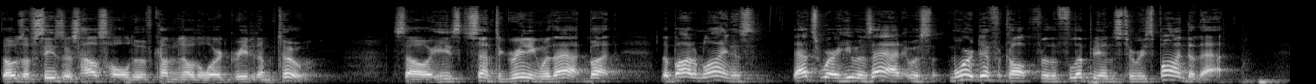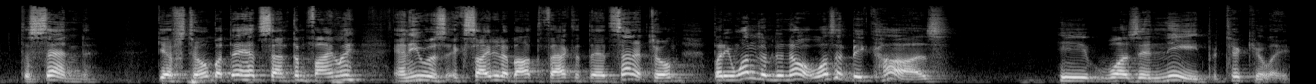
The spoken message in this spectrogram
those of Caesar's household who have come to know the Lord greeted him too. So he's sent a greeting with that. But the bottom line is that's where he was at. It was more difficult for the Philippians to respond to that. to send gifts to him, but they had sent them finally, and he was excited about the fact that they had sent it to him, but he wanted them to know it wasn't because he was in need, particularly.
